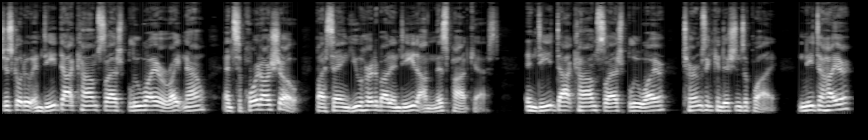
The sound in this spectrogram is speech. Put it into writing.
Just go to Indeed.com slash BlueWire right now and support our show by saying you heard about Indeed on this podcast. Indeed.com slash BlueWire. Terms and conditions apply. Need to hire?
